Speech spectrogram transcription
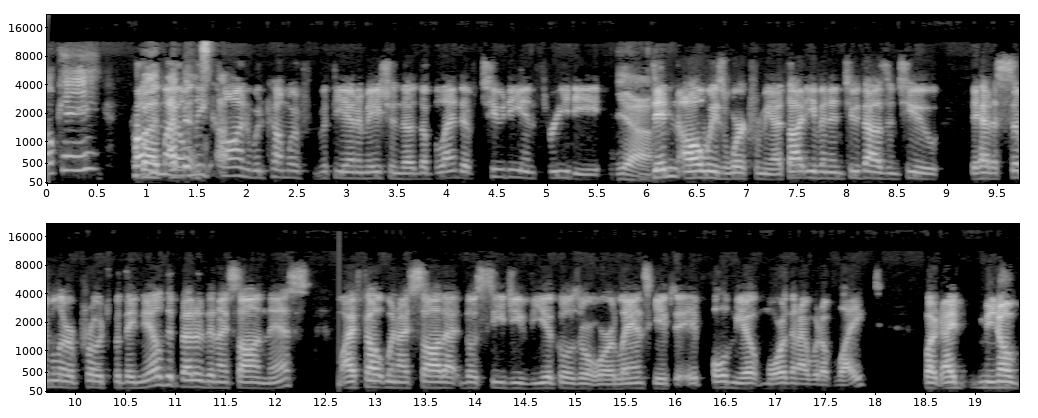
okay. Probably my been, only con would come with with the animation. The the blend of 2D and 3D yeah. didn't always work for me. I thought even in 2002 they had a similar approach, but they nailed it better than I saw in this. I felt when I saw that those CG vehicles or, or landscapes, it, it pulled me out more than I would have liked. But I, you know,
